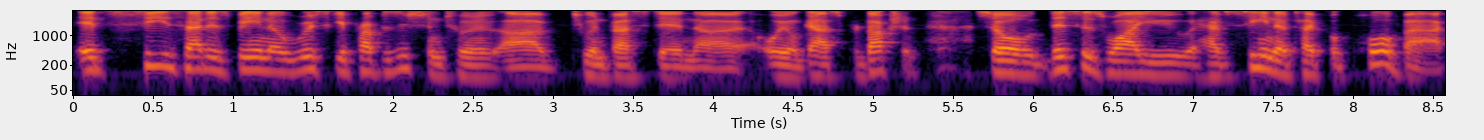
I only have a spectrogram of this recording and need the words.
it sees that as being a risky proposition to uh, to invest in uh, oil and gas production. So this is why you have seen a type of pullback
